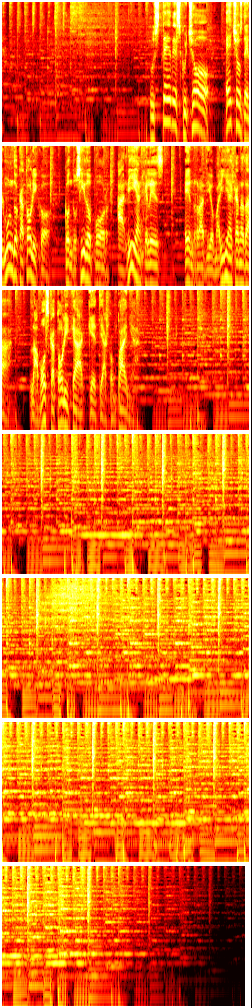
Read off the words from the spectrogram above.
Usted escuchó Hechos del Mundo Católico, conducido por Ali Ángeles en Radio María Canadá, la voz católica que te acompaña.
